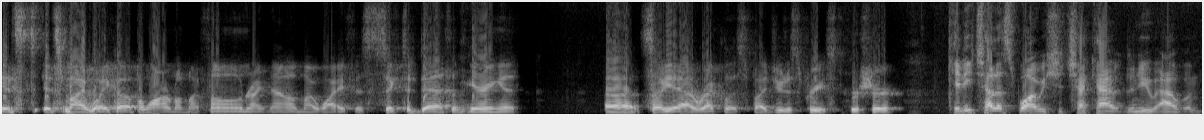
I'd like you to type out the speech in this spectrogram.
it's it's my wake up alarm on my phone right now. My wife is sick to death of hearing it. Uh, so yeah, "Reckless" by Judas Priest for sure. Can you tell us why we should check out the new album?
